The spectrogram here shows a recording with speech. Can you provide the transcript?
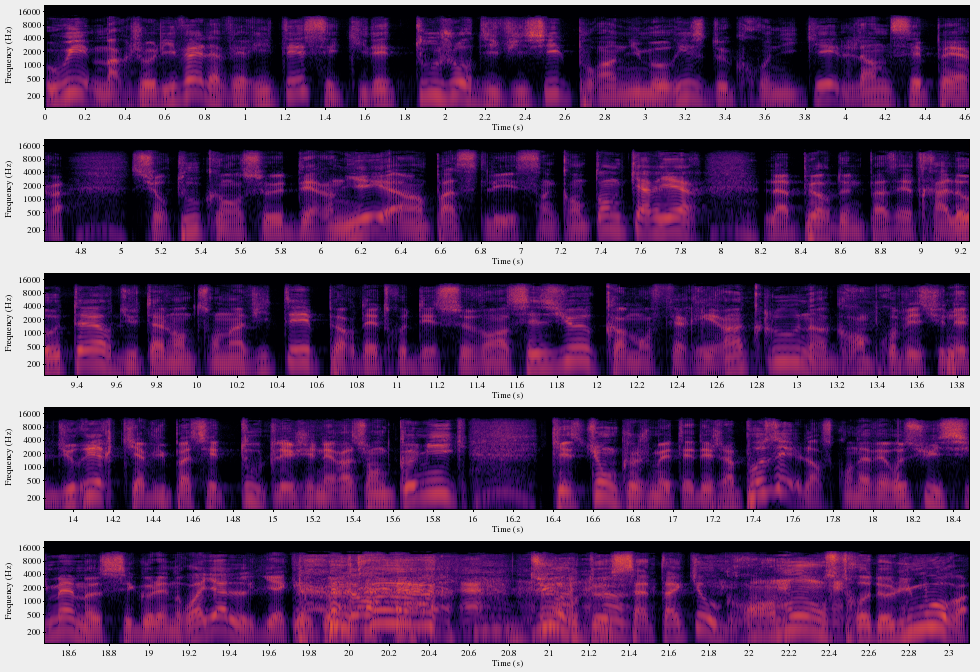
Oui, Marc Jolivet, la vérité, c'est qu'il est toujours difficile pour un humoriste de chroniquer l'un de ses pairs. Surtout quand ce dernier hein, passe les 50 ans de carrière. La peur de ne pas être à la hauteur du talent de son invité, peur d'être décevant à ses yeux, comment faire rire un clown, un grand professionnel du rire qui a vu passer toutes les générations de comiques. Question que je m'étais déjà posée lorsqu'on avait reçu ici même Ségolène Royal il y a quelque temps. Dur de s'attaquer au grand monstre de l'humour.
